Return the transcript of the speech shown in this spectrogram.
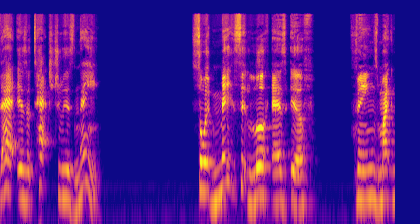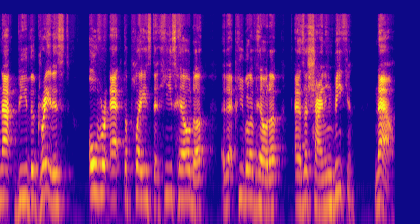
that is attached to his name. So it makes it look as if things might not be the greatest over at the place that he's held up, that people have held up as a shining beacon. Now,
